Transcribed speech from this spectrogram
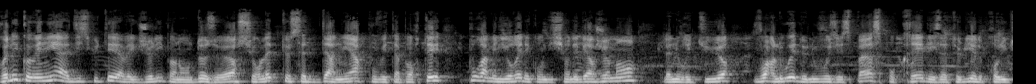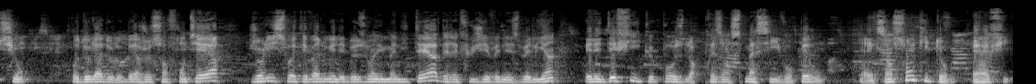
René Covenia a discuté avec Jolie pendant deux heures sur l'aide que cette dernière pouvait apporter pour améliorer les conditions d'hébergement, la nourriture, voire louer de nouveaux espaces pour créer des ateliers de production. Au-delà de l'auberge sans frontières, Jolie souhaite évaluer les besoins humanitaires des réfugiés vénézuéliens et les défis que pose leur présence massive au Pérou. Eric Sanson, Quito, RFI.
